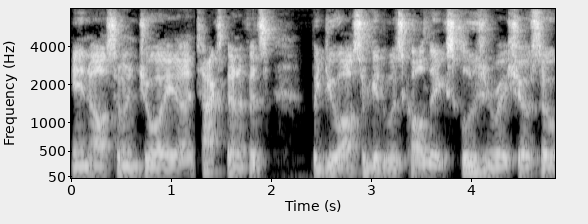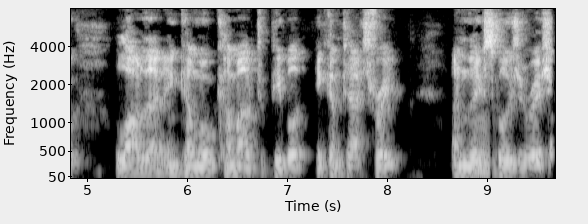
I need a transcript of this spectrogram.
and also enjoy uh, tax benefits. But you also get what's called the exclusion ratio. So a lot of that income will come out to people income tax free under the mm. exclusion ratio.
